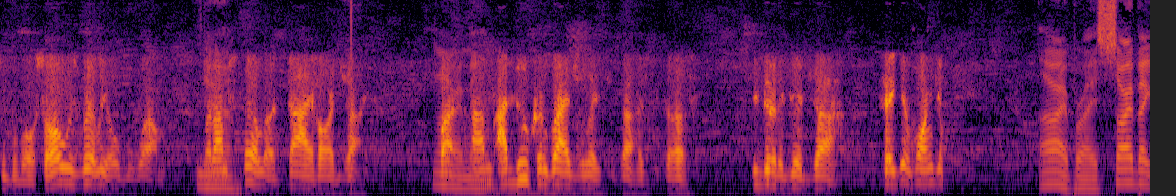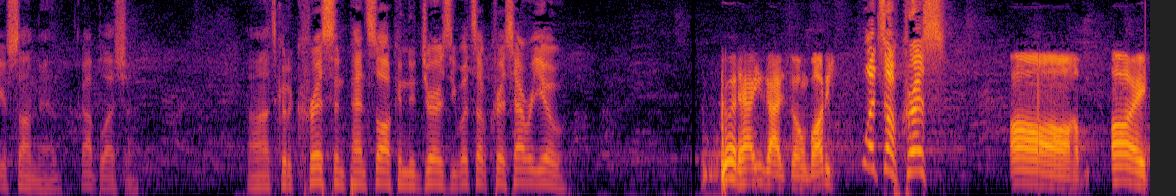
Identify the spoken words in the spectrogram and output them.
Super Bowl. So I was really overwhelmed. But I'm still a diehard Giant. But right, I do congratulate you guys because you did a good job. Take it one game. All right, Bryce. Sorry about your son, man. God bless you. Uh, let's go to Chris in Pensacola, New Jersey. What's up, Chris? How are you? Good. How you guys doing, buddy? What's up, Chris? Oh, all right,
